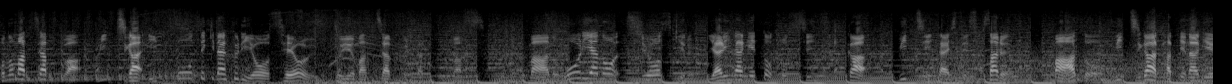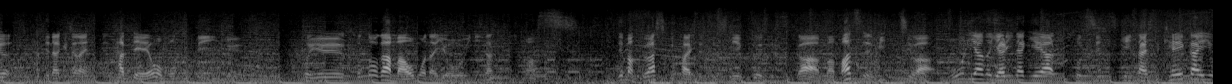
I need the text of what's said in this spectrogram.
このマッチアップはウィッチが一方的な不利を背負うというマッチアップになっています。まあ、あのウォーリアの使用スキルやり投げと突進術がウィッチに対して刺さる、まあ、あとウィッチが縦投げ縦投げじゃないですね。縦を持っている。ということがまあ主な要因になっています。で、まあ、詳しく解説していくんですが、まあ、まずウィッチはウォーリアのやり投げや突進突きに対して警戒をし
